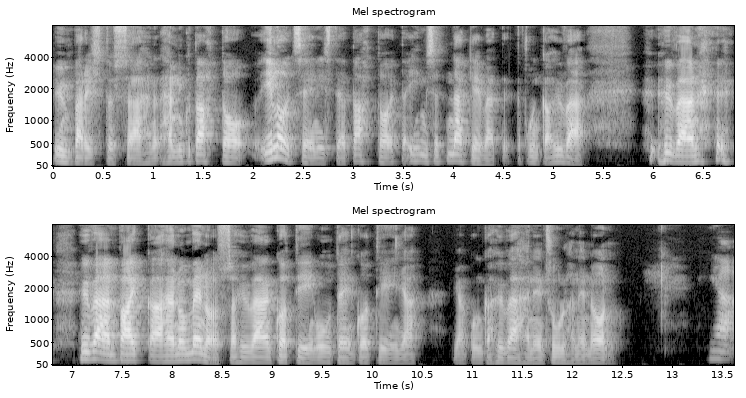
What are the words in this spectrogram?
ympäristössään. Hän, hän niin tahtoo, iloitsee niistä ja tahtoo, että ihmiset näkevät, että kuinka hyvä, hyvään, hyvään paikkaan hän on menossa, hyvään kotiin, uuteen kotiin ja, ja kuinka hyvä hänen sulhanen on. Ja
